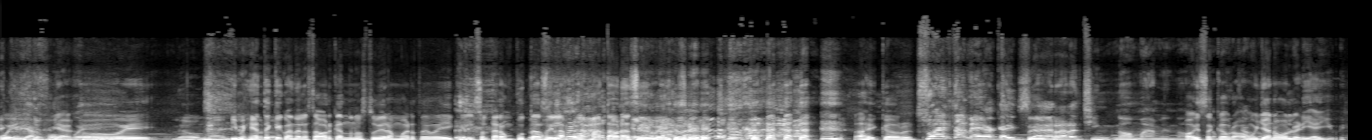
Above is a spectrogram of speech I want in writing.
güey. viajó, güey. No manches, Imagínate pero- que cuando la estaba ahorcando no estuviera muerta, güey, y que le soltara un putazo y la, la mata ahora sí, güey. Ay, cabrón. ¡Suéltame! Acá y Sí, agarrar a ching... No mames, no. Hoy está cabrón, güey. Yo no volvería ahí, güey.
